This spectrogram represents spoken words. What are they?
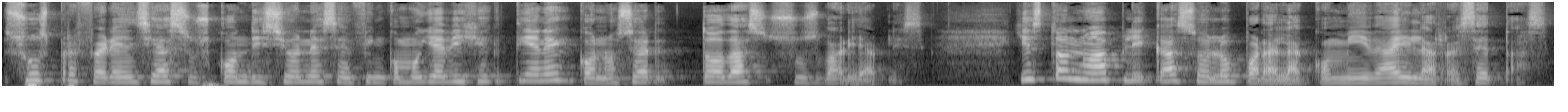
sus preferencias, sus condiciones, en fin, como ya dije, tiene que conocer todas sus variables. Y esto no aplica solo para la comida y las recetas,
